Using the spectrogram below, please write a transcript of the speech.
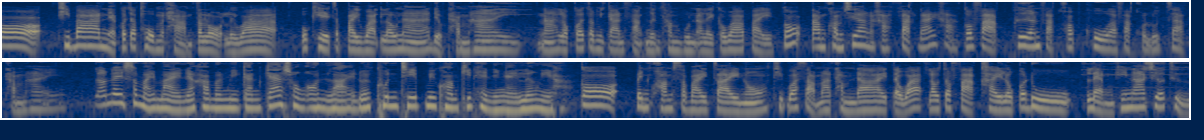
ก็ที่บ้านเนี่ยก็จะโทรมาถามตลอดเลยว่า โอเคจะไปวัดแล้วนะ เดี๋ยวทำให้นะแล้วก็จะมีการฝากเงินทำบุญอะไรก็ว่าไป ก็ตามความเชื่อนะคะ ฝากได้ค่ะ ก็ฝากเพื่อนฝากครอบครัว ฝากคนรู้จักทำให้ แล้วในสมัยใหม่เนี่ยค่ะมันมีการแก้ชงออนไลน์ ด้วยคุณทิพย์มีความคิดเห็นยังไงเรื่องนี้ค่ะก็เป็นความสบายใจเนาะทิพย์ว่าสามารถทำได้ แต่ว่าเราจะฝากใครเราก็ดูแหล่งที่น่าเชื่อถือ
